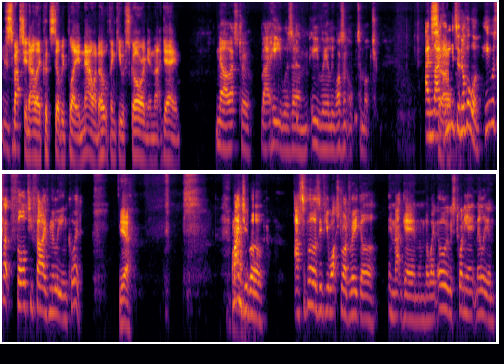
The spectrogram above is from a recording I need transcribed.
Mm. Sebastian Haller could still be playing now. I don't think he was scoring in that game. No, that's true. Like he was, um, he really wasn't up to much. And like so, here's another one. He was like forty-five million quid. Yeah. Wow. Mind you, though, I suppose if you watched Rodrigo in that game and they went, oh, it was 28 million,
